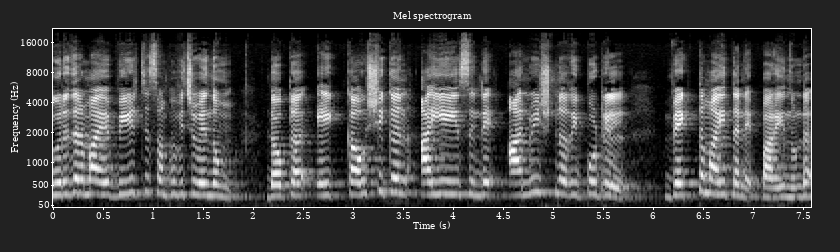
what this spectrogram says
ഗുരുതരമായ വീഴ്ച സംഭവിച്ചുവെന്നും doctor A Kaushikan I A എസിന്റെ അന്വേഷണ റിപ്പോർട്ടിൽ വ്യക്തമായി തന്നെ പറയുന്നുണ്ട്.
